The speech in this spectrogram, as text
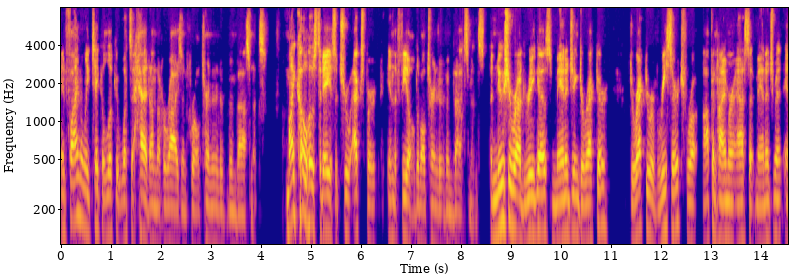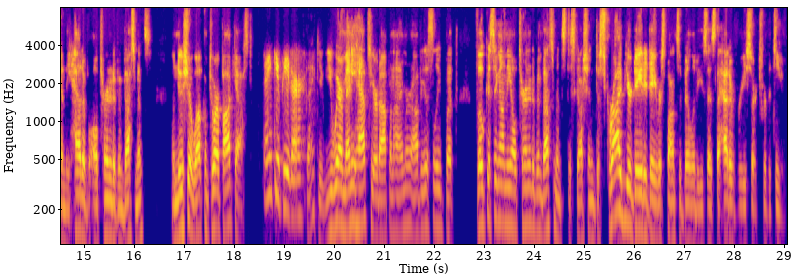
and finally take a look at what's ahead on the horizon for alternative investments. My co host today is a true expert in the field of alternative investments. Anusha Rodriguez, Managing Director, Director of Research for Oppenheimer Asset Management, and the Head of Alternative Investments. Anusha, welcome to our podcast. Thank you, Peter. Thank you. You wear many hats here at Oppenheimer, obviously, but focusing on the alternative investments discussion, describe your day to day responsibilities as the head of research for the team.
